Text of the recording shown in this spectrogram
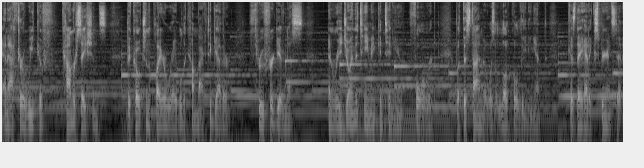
And after a week of conversations, the coach and the player were able to come back together through forgiveness and rejoin the team and continue forward. But this time it was a local leading it because they had experienced it.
